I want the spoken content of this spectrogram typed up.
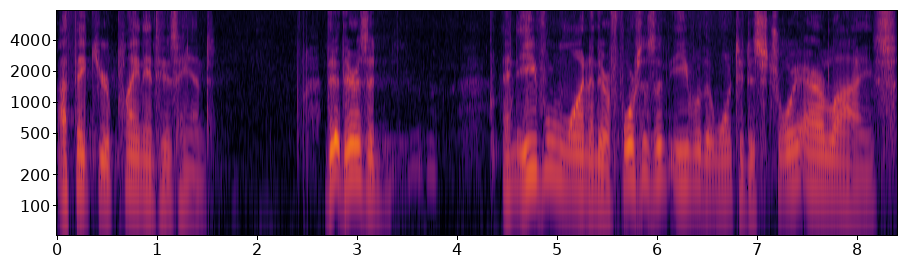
I think you're playing into his hand. There, there's a, an evil one, and there are forces of evil that want to destroy our lives.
